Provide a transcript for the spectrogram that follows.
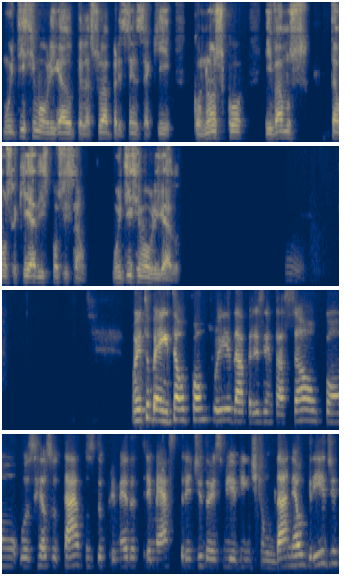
Muitíssimo obrigado pela sua presença aqui conosco e vamos, estamos aqui à disposição. Muitíssimo obrigado. Muito bem, então, concluída a apresentação com os resultados do primeiro trimestre de 2021 da Neogrid,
